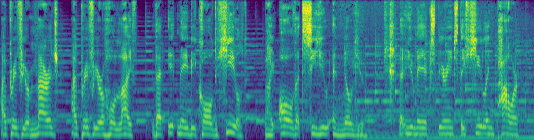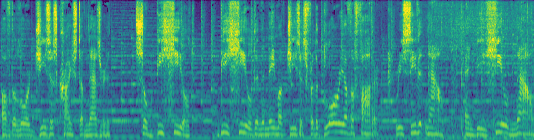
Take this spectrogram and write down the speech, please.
I pray for your marriage. I pray for your whole life that it may be called healed by all that see you and know you, that you may experience the healing power of the Lord Jesus Christ of Nazareth. So be healed. Be healed in the name of Jesus for the glory of the Father. Receive it now and be healed now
